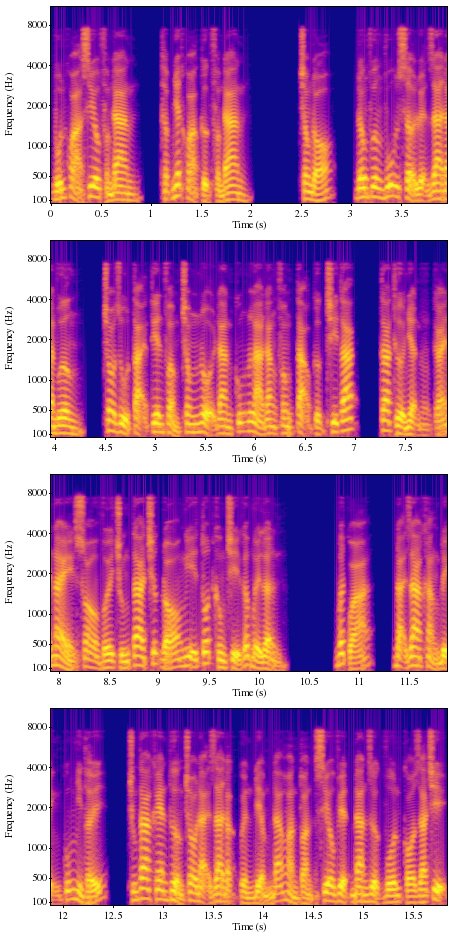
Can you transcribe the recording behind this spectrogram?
bốn khỏa siêu phẩm đan thập nhất khỏa cực phẩm đan. Trong đó, đông phương vũ sở luyện ra đan vương, cho dù tại tiên phẩm trong nội đan cũng là đăng phong tạo cực chi tác, ta thừa nhận cái này so với chúng ta trước đó nghĩ tốt không chỉ gấp mười lần. Bất quá, đại gia khẳng định cũng nhìn thấy, chúng ta khen thưởng cho đại gia đặc quyền điểm đã hoàn toàn siêu việt đan dược vốn có giá trị.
